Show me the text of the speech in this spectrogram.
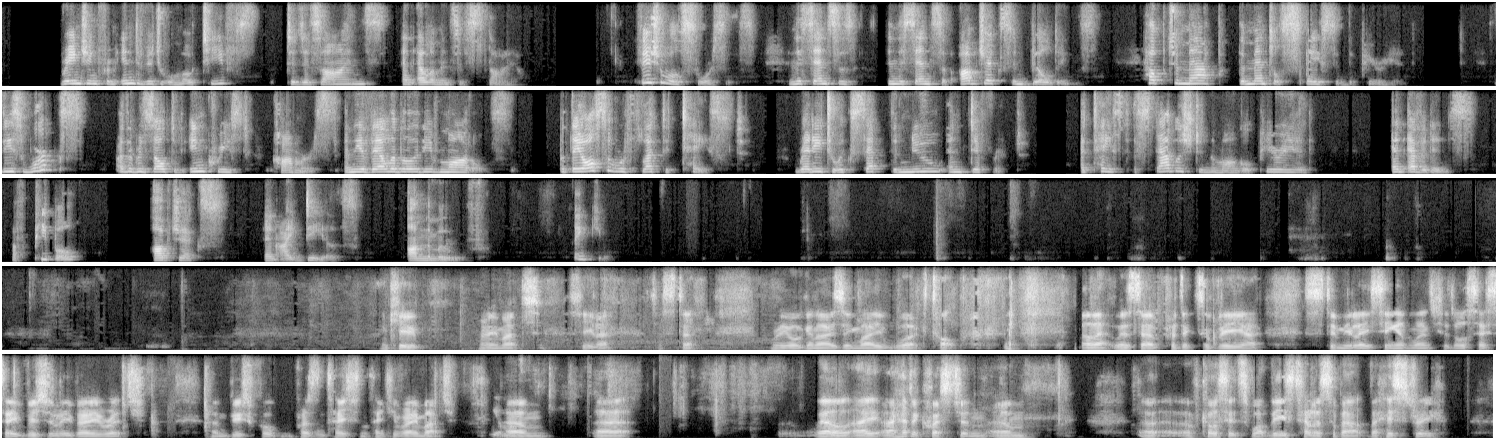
ranging from individual motifs to designs and elements of style. Visual sources, in the, senses, in the sense of objects and buildings, help to map the mental space of the period. These works are the result of increased commerce and the availability of models, but they also reflect a taste ready to accept the new and different, a taste established in the Mongol period and evidence of people, objects, and ideas on the move. Thank you. Thank you very much, Sheila. Just uh, reorganizing my work top. well, that was uh, predictably uh, stimulating and one should also say visually very rich and beautiful presentation. Thank you very much. Um, uh, well, I, I, had a question. Um, uh, of course, it's what these tell us about the history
